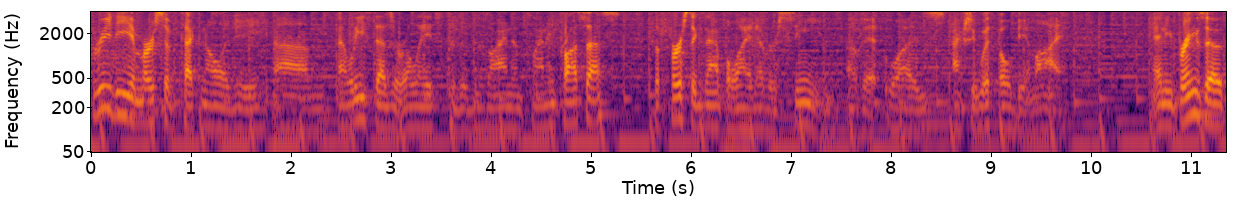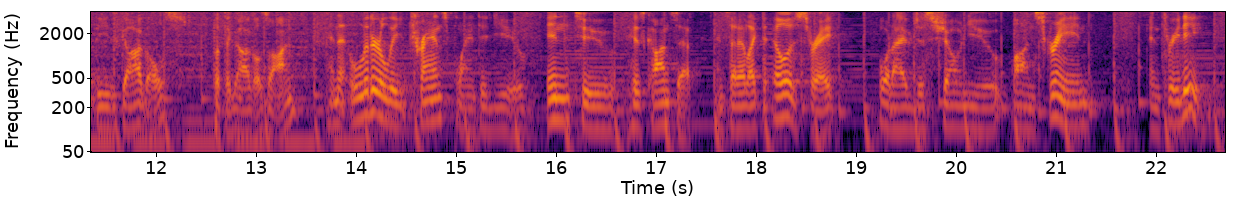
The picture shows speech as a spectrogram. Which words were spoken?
3D immersive technology, um, at least as it relates to the design and planning process, the first example I had ever seen of it was actually with OBMI. And he brings out these goggles, put the goggles on, and it literally transplanted you into his concept and said, I'd like to illustrate what I've just shown you on screen in 3D.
